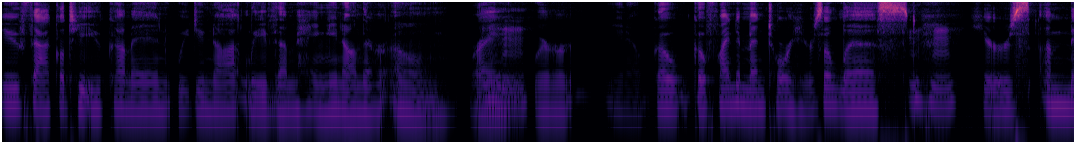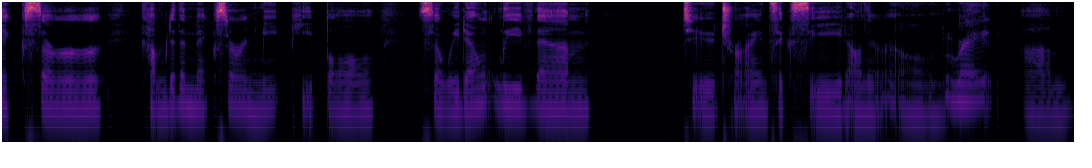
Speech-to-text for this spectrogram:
new faculty who come in. We do not leave them hanging on their own. Right? Mhm. We're you know go go find a mentor. Here's a list. Mm-hmm. here's a mixer, come to the mixer and meet people. So we don't leave them to try and succeed on their own. Right. Um,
